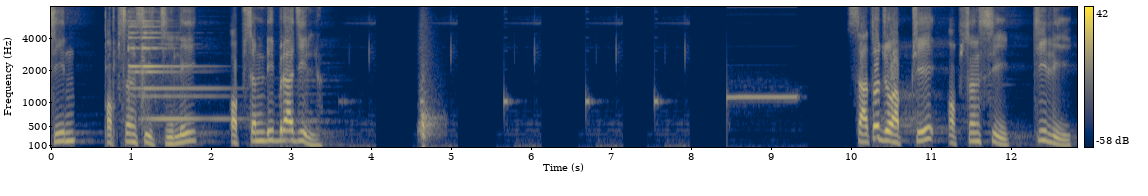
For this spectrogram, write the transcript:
ચીન. Option C Chile. Option D Brazil. સાચો જવાબ છે ઓપ્શન સી ચીલી.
